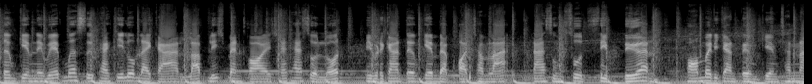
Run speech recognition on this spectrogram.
เติมเกมในเว็บเมื่อซื้อแพ็คที่ร่วมรายการ รับ Richman Coin ใช้แทนส่วนลด มีบริการเติมเกมแบบผ่อนชำระนานสูงสุด 10 เดือน พร้อมบริการเติมเกมชั้นน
